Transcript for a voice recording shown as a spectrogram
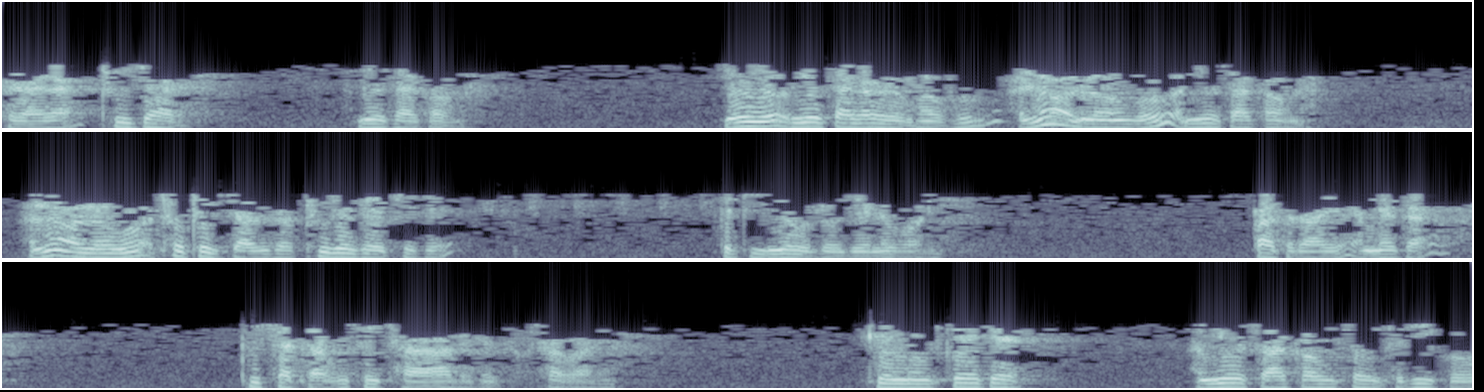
ဆိုတာကထူးခြားတယ်အမျိုးသားကောင်းတယ် ရိုးရိုးအမျိုးသားကောင်းလို့မဟုတ်ဘူးအလွန်အလွန်ကိုအမျိုးသားကောင်းတာအလွန်အလွန်ကိုအထုပ်ထုပ်ကြပြီးတော့ထူးတဲ့တဲ့ဖြစ်တဲ့တတိမျိုးလိုချင်လို့ပါလေပတ္တရာရဲ့အမြက်ကသူသတ္တဝိသိချာလို့ဆိုထားပါတယ်ရှင်လူကျဲကျဲအမျိုးသားကောင်းဆုံးတတိကို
